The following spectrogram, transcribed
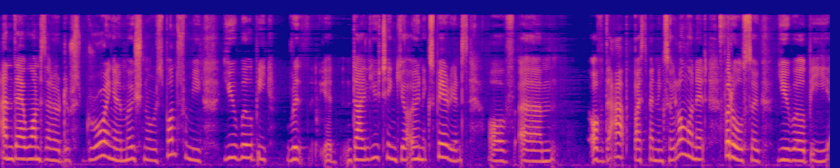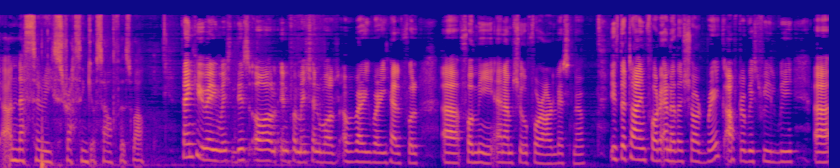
and they're ones that are drawing an emotional response from you, you will be re- uh, diluting your own experience of. Um, of the app by spending so long on it, but also you will be unnecessarily stressing yourself as well. Thank you very much. This all information was uh, very, very helpful uh, for me, and I'm sure for our listener. It's the time for another short break, after which we'll be uh,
